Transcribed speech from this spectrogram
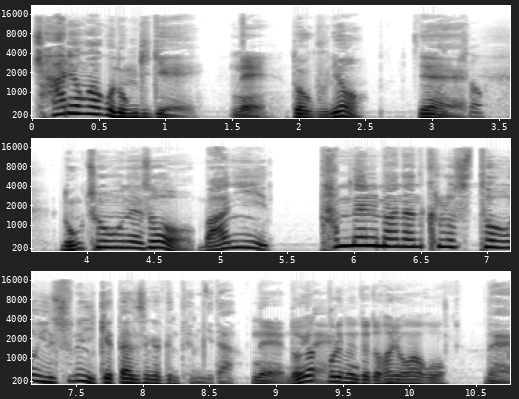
촬영하고 농기계 네. 더군요. 예. 그렇죠. 농촌에서 많이 탐낼 만한 클러스터일 수는 있겠다는 생각은 듭니다. 네. 농약 네. 뿌리는데도 활용하고. 네.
